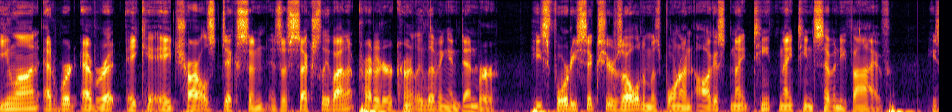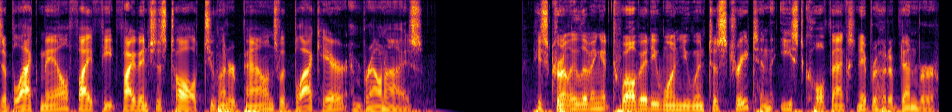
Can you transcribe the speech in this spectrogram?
Elon Edward Everett, aka Charles Dixon, is a sexually violent predator currently living in Denver. He's 46 years old and was born on August 19, 1975. He's a black male, 5 feet 5 inches tall, 200 pounds, with black hair and brown eyes. He's currently living at 1281 Uinta Street in the East Colfax neighborhood of Denver.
